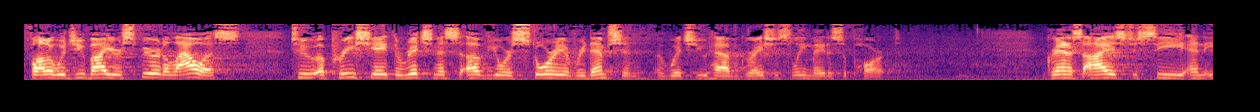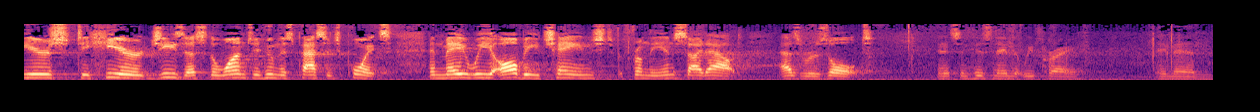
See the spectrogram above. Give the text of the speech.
Father, would you, by your Spirit, allow us to appreciate the richness of your story of redemption, of which you have graciously made us a part. Grant us eyes to see and ears to hear Jesus, the one to whom this passage points. And may we all be changed from the inside out as a result. And it's in His name that we pray. Amen.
